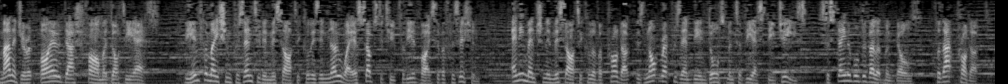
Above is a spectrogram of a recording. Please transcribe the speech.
manager at bio-pharma.es. The information presented in this article is in no way a substitute for the advice of a physician. Any mention in this article of a product does not represent the endorsement of the SDGs, Sustainable Development Goals, for that product.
